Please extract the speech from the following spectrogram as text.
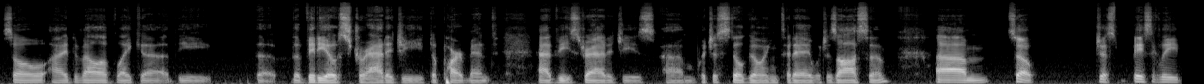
So I developed like uh, the the the video strategy department at V Strategies, um, which is still going today, which is awesome. Um, so just basically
